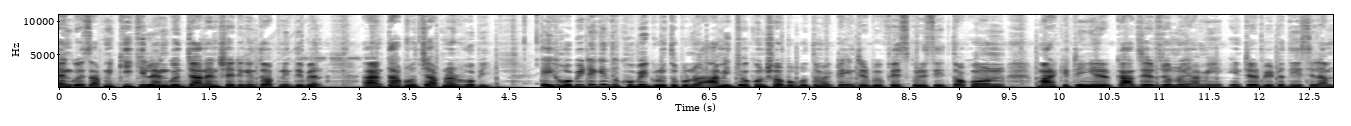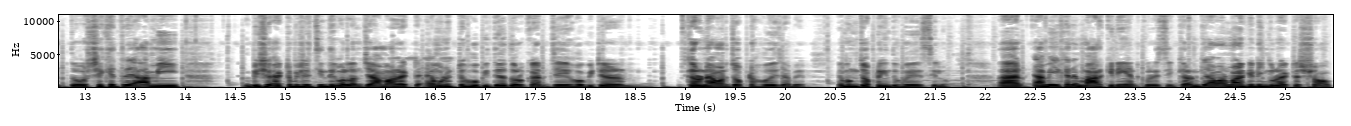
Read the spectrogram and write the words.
ল্যাঙ্গুয়েজ আপনি কি কি ল্যাঙ্গুয়েজ জানেন সেটা কিন্তু আপনি দিবেন। অ্যান্ড তারপর হচ্ছে আপনার হবি এই হবিটা কিন্তু খুবই গুরুত্বপূর্ণ। আমি যখন সর্বপ্রথম একটা ইন্টারভিউ ফেস করেছি, তখন মার্কেটিংয়ের কাজের জন্যই আমি ইন্টারভিউটা দিয়েছিলাম। তো সেক্ষেত্রে আমি বিষয়, একটা বিষয় চিন্তা করলাম যে আমার একটা, এমন একটা হবি দেওয়া দরকার যে হবিটার কারণে আমার জবটা হয়ে যাবে এবং জবটা কিন্তু হয়েছিল। আমি এখানে মার্কেটিং অ্যাড করেছি, কারণ কি আমার মার্কেটিং করার একটা শখ।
